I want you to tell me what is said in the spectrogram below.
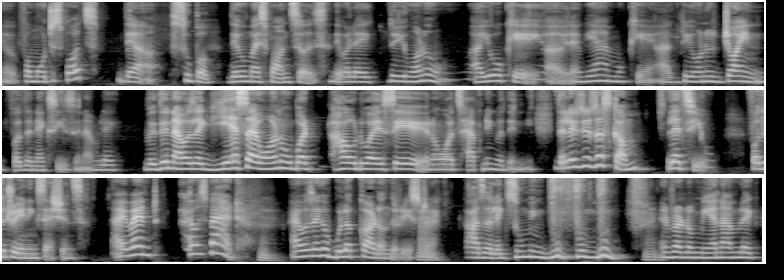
Uh, for motorsports, they are superb. They were my sponsors. They were like, Do you want to, are you okay? Uh, like, yeah, I'm okay. Uh, do you want to join for the next season? I'm like, within, I was like, Yes, I want to, but how do I say, you know, what's happening within me? They're like, Just come, let's see you for the training sessions. I went, I was bad. I was like a bullock cart on the racetrack. Cars are like zooming, boom, boom, boom, in front of me. And I'm like,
